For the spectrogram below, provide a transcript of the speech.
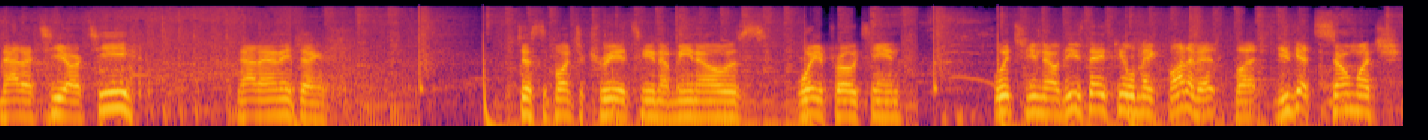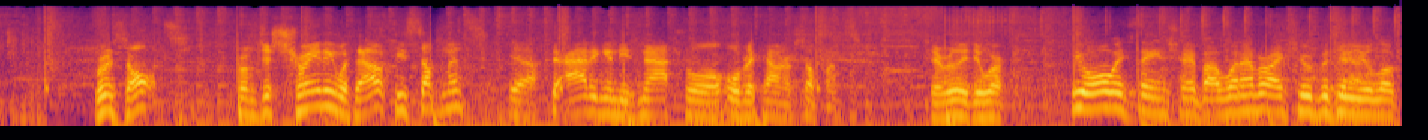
Not a TRT, not anything. Just a bunch of creatine, aminos, whey protein, which, you know, these days people make fun of it, but you get so much results from just training without these supplements Yeah. to adding in these natural over-the-counter supplements. They really do work. You always stay in shape, but whenever I shoot with you, Yeah. you look.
